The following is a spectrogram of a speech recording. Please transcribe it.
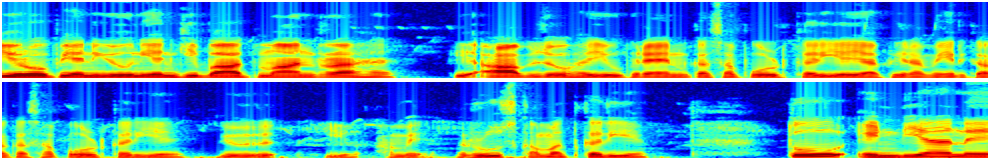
यूरोपियन यूनियन की बात मान रहा है कि आप जो है यूक्रेन का सपोर्ट करिए या फिर अमेरिका का सपोर्ट करिए हमें, रूस का मत करिए। तो इंडिया ने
